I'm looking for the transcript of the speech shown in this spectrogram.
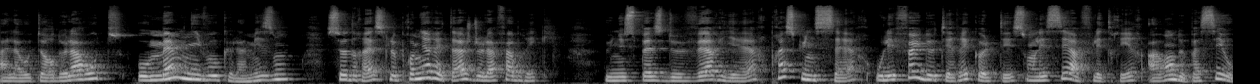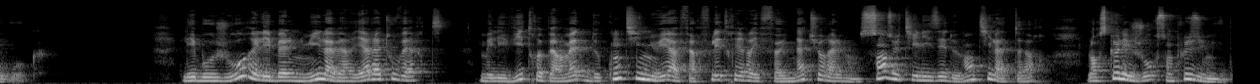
À la hauteur de la route, au même niveau que la maison, se dresse le premier étage de la fabrique, une espèce de verrière, presque une serre, où les feuilles de thé récoltées sont laissées à flétrir avant de passer au wok. Les beaux jours et les belles nuits, la verrière est ouverte. Mais les vitres permettent de continuer à faire flétrir les feuilles naturellement sans utiliser de ventilateur lorsque les jours sont plus humides.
